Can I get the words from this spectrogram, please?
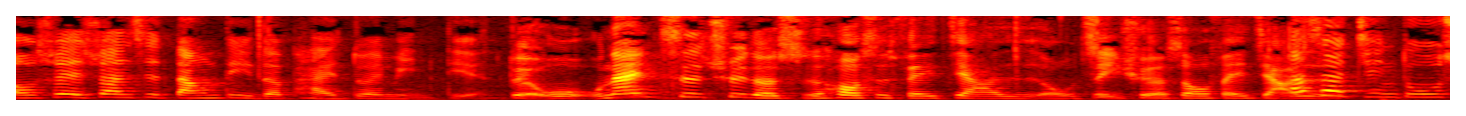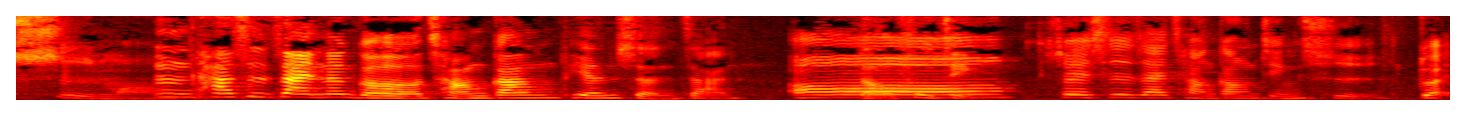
哦，所以算是当地的排队名店。对，我，我那一次去的时候是非假日哦，我自己去的时候非假日。它是在京都市吗？嗯，它是在那个长冈天神站哦的附近，哦，所以是在长冈京市。对，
